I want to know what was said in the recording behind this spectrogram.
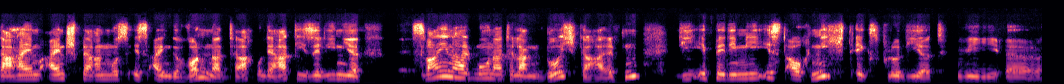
daheim einsperren muss, ist ein gewonnener Tag. Und er hat diese Linie zweieinhalb Monate lang durchgehalten. Die Epidemie ist auch nicht explodiert, wie, äh,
